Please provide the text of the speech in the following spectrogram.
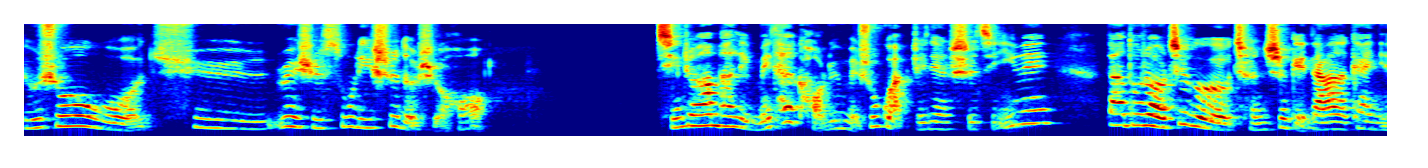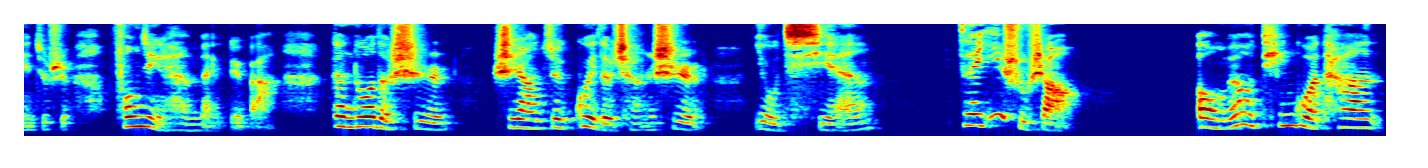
比如说，我去瑞士苏黎世的时候，行程安排里没太考虑美术馆这件事情，因为大家都知道这个城市给大家的概念就是风景很美，对吧？更多的是世界上最贵的城市，有钱，在艺术上，哦，我没有听过它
